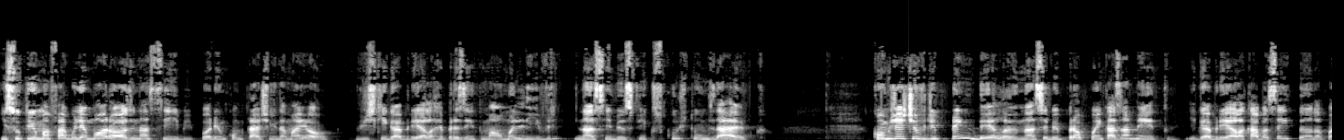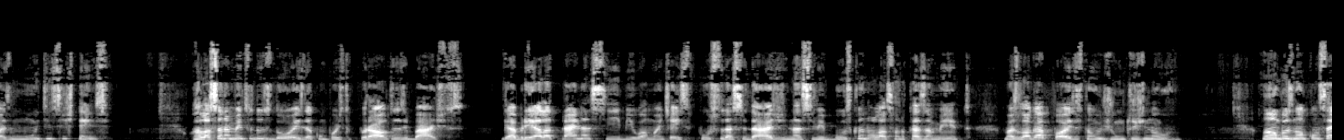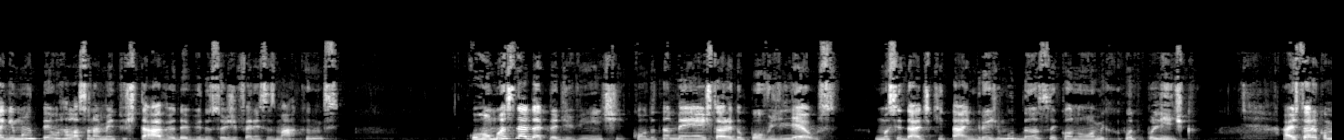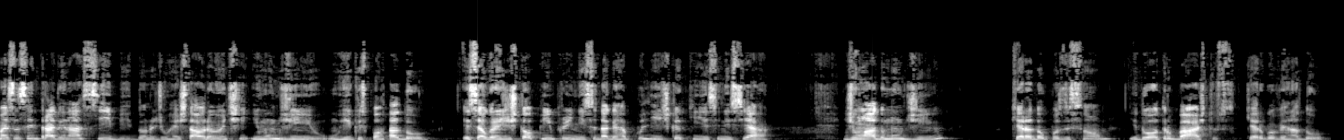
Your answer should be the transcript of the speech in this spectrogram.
Isso cria uma fagulha amorosa em Nassib, porém um contraste ainda maior, visto que Gabriela representa uma alma livre e Nassib os fixos costumes da época. Com o objetivo de prendê-la, Nassib propõe casamento, e Gabriela acaba aceitando após muita insistência. O relacionamento dos dois é composto por altos e baixos. Gabriela trai Nassib e o amante é expulso da cidade, Nassib busca anulação do casamento, mas logo após estão juntos de novo. Ambos não conseguem manter um relacionamento estável devido às suas diferenças marcantes. O romance da década de 20 conta também a história do povo de Ilhéus, uma cidade que está em grande mudança econômica quanto política. A história começa centrada em Nassib, dono de um restaurante, e Mundinho, um rico exportador. Esse é o grande estopim para o início da guerra política que ia se iniciar. De um lado, Mundinho, que era da oposição, e do outro, Bastos, que era o governador.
